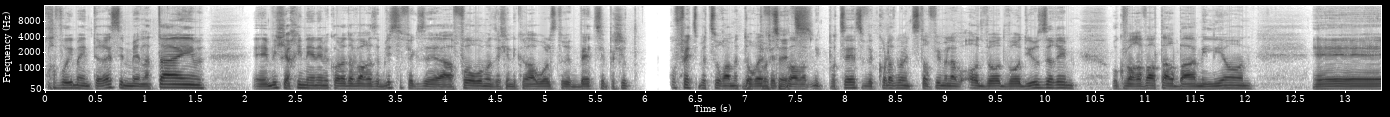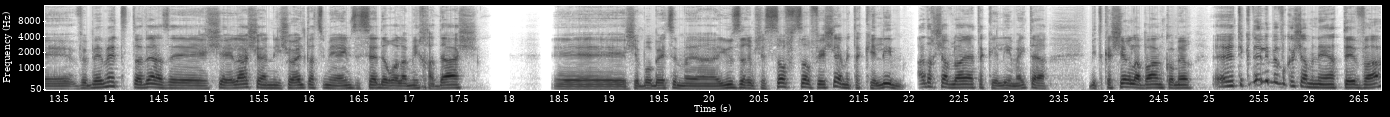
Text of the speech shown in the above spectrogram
חבויים האינטרסים? בינתיים, אה, מי שהכי נהנה מכל הדבר הזה, בלי ספק זה הפורום הזה שנקרא WallStreetBets, שפשוט קופץ בצורה מטורפת, מתפוצץ. כבר מתפוצץ, וכל הזמן מצטרפים אליו עוד ועוד ועוד יוזרים, הוא כבר עבר את הארבעה מיליון. אה, ובאמת, אתה יודע, זו שאלה שאני שואל את עצמי, האם זה סדר עולמי חדש? אה, שבו בעצם היוזרים שסוף סוף יש להם את הכלים עד עכשיו לא היה את הכלים היית מתקשר לבנק אומר "אה, תקנה לי בבקשה מניית טבע.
